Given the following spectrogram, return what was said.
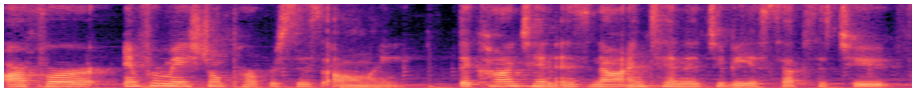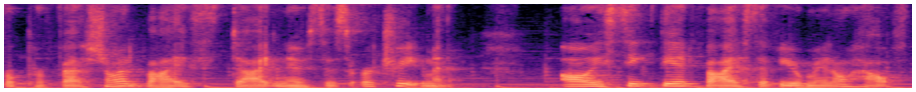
are for informational purposes only. The content is not intended to be a substitute for professional advice, diagnosis, or treatment. Always seek the advice of your mental health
